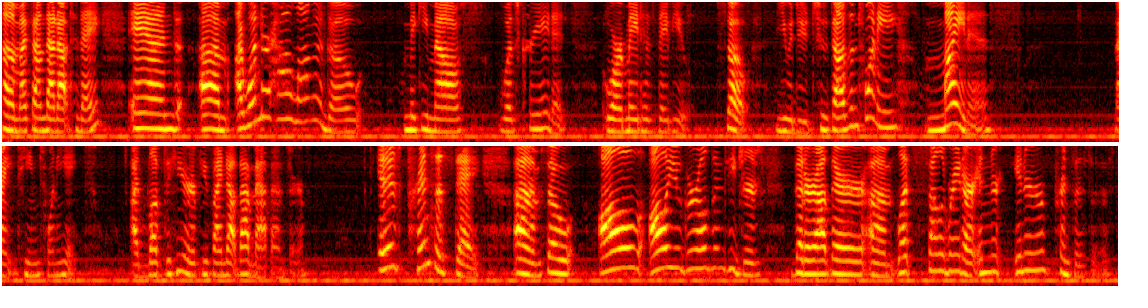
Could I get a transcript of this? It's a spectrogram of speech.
Um, I found that out today, and um, I wonder how long ago Mickey Mouse was created or made his debut. So you would do 2020 minus 1928. I'd love to hear if you find out that math answer. It is Princess Day. Um, so all all you girls and teachers that are out there, um, let's celebrate our inner inner princesses.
